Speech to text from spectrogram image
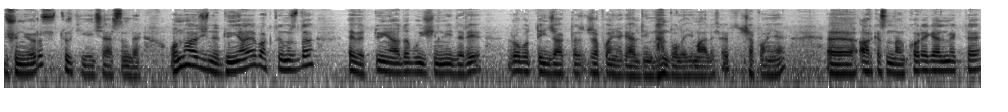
düşünüyoruz Türkiye içerisinde. Onun haricinde dünyaya baktığımızda evet dünyada bu işin lideri robot deyince akla Japonya geldiğinden dolayı maalesef Japonya. Ee, arkasından Kore gelmekte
